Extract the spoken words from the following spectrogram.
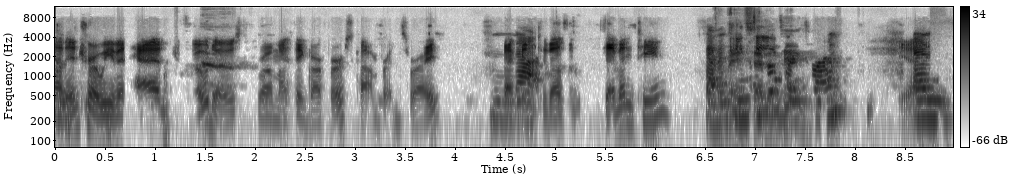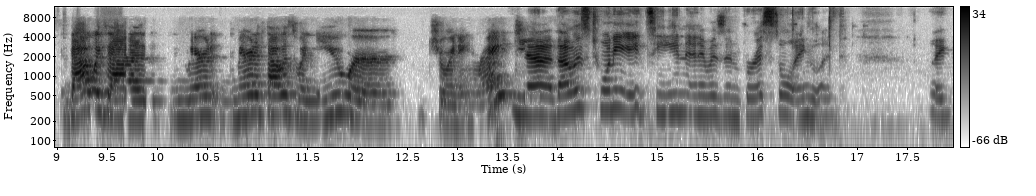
In that intro, we even had photos from I think our first conference, right? to Back Nut in 2017. 17 was the 17. first one. Yeah. And that was at Meredith, Meredith, that was when you were joining, right? Yeah, that was 2018 and it was in Bristol, England. Like,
